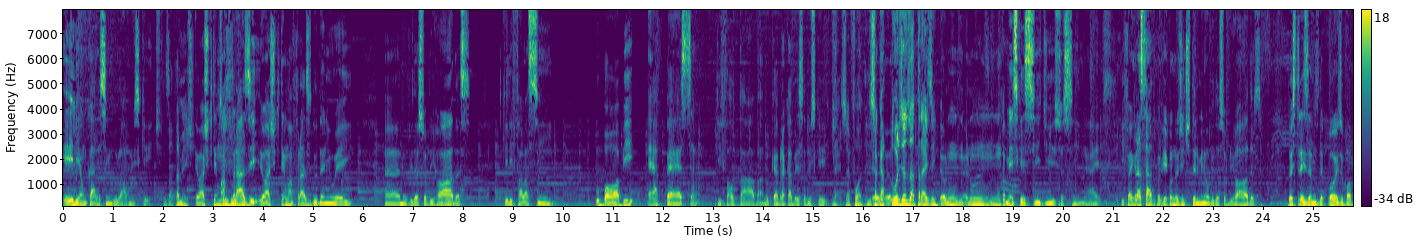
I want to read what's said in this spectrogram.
ele é um cara singular no skate. Exatamente. Eu acho que tem uma Sem dúvida. frase, eu acho que tem uma frase do Danny Way eh, no Vida sobre Rodas que ele fala assim: o Bob é a peça que faltava no quebra-cabeça do skate. É, isso é foda. Isso há Eu- 14 anos atrás, hein? Eu, não, eu não- nunca me esqueci disso, assim, né? E foi engraçado, porque quando a gente terminou Vida Sobre Rodas, dois, três anos depois, o Bob,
